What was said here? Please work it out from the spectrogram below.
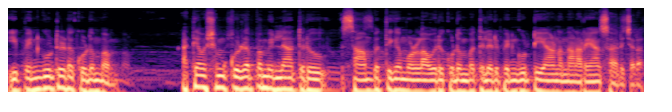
ഈ പെൺകുട്ടിയുടെ കുടുംബം അത്യാവശ്യം കുഴപ്പമില്ലാത്തൊരു സാമ്പത്തികമുള്ള ഒരു കുടുംബത്തിലെ ഒരു പെൺകുട്ടിയാണെന്നാണ് അറിയാൻ സാധിച്ചത്.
